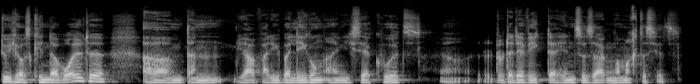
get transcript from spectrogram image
durchaus Kinder wollte, ähm, dann ja, war die Überlegung eigentlich sehr kurz. Ja, oder der Weg dahin zu sagen, man macht das jetzt.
